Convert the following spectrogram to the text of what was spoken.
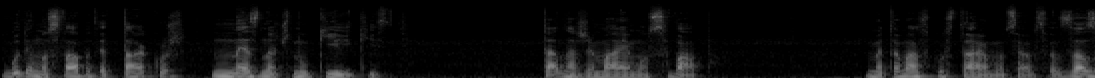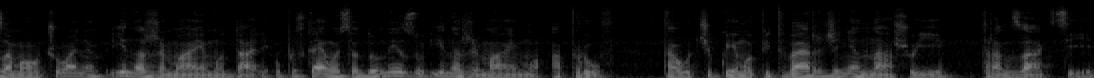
Будемо свапити також незначну кількість. Та нажимаємо Swap. Metamask ставимо це все за замовчуванням і нажимаємо далі. Опускаємося донизу і нажимаємо Approve та очікуємо підтвердження нашої транзакції.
